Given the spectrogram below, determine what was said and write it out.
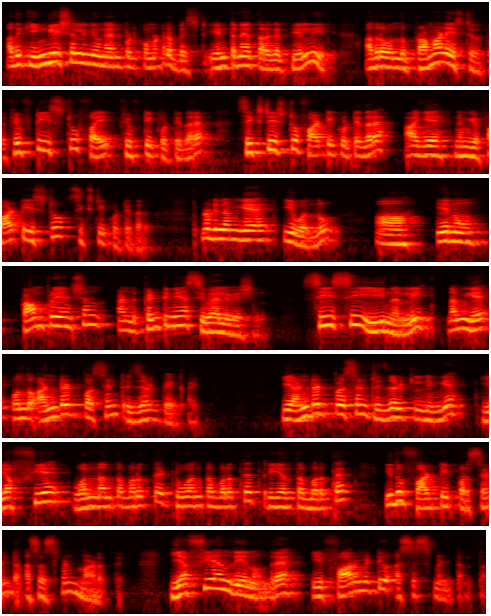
ಅದಕ್ಕೆ ಇಂಗ್ಲೀಷಲ್ಲಿ ನೀವು ನೆನ್ಪಿಟ್ಕೊಂಬಿಟ್ರೆ ಬೆಸ್ಟ್. ಎಂಟನೇ ತರಗತಿಯಲ್ಲಿ ಅದರ ಒಂದು ಪ್ರಮಾಣ ಎಷ್ಟಿರುತ್ತೆ? ಫಿಫ್ಟಿ ಇಸ್ಟು ಫೈ ಫಿಫ್ಟಿ ಕೊಟ್ಟಿದ್ದಾರೆ. ಸಿಕ್ಸ್ಟಿ ಇಸ್ಟು ಫಾರ್ಟಿ ಕೊಟ್ಟಿದ್ದಾರೆ. ಹಾಗೆ ನಿಮಗೆ ಫಾರ್ಟಿ ಇಸ್ಟು ಸಿಕ್ಸ್ಟಿ ಕೊಟ್ಟಿದ್ದಾರೆ. ನೋಡಿ, ನಮಗೆ ಈ ಒಂದು ಏನು comprehension and continuous evaluation C C ಇನಲ್ಲಿ ನಮಗೆ ಒಂದು ಹಂಡ್ರೆಡ್ ಪರ್ಸೆಂಟ್ ರಿಸಲ್ಟ್ ಬೇಕಾಗಿದೆ ಈ ಹಂಡ್ರೆಡ್ ಪರ್ಸೆಂಟ್ ರಿಸಲ್ಟ್ ನಿಮಗೆ ಎಫ್ ಎ ಒನ್ ಅಂತ ಬರುತ್ತೆ ಟೂ ಅಂತ ಬರುತ್ತೆ ತ್ರೀ ಅಂತ ಬರುತ್ತೆ. ಇದು ಫಾರ್ಟಿ ಪರ್ಸೆಂಟ್ ಅಸೆಸ್ಮೆಂಟ್ ಮಾಡುತ್ತೆ. ಎಫ್ ಎ ಅಂದ್ರೆ ಏನು ಅಂದರೆ ಈ ಫಾರ್ಮೇಟಿವ್ ಅಸೆಸ್ಮೆಂಟ್ ಅಂತ.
